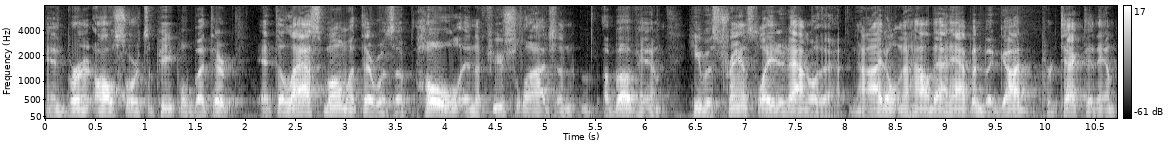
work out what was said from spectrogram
and burnt all sorts of people. But there, at the last moment, there was a hole in the fuselage and above him. He was translated out of that. Now I don't know how that happened, but God protected him,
